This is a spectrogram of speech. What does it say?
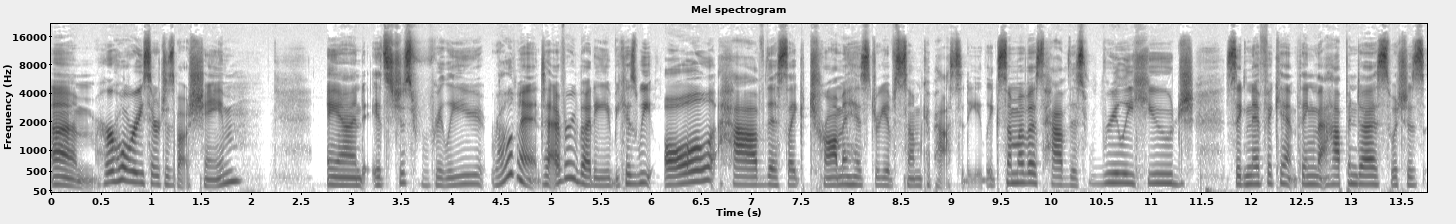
Um, her whole research is about shame. And it's just really relevant to everybody because we all have this like trauma history of some capacity. Like some of us have this really huge, significant thing that happened to us, which is,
